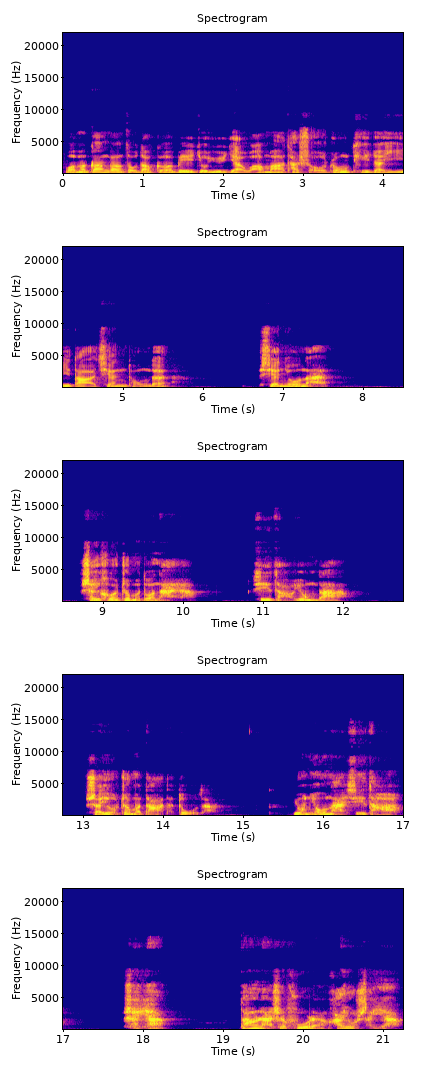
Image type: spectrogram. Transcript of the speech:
我们刚刚走到隔壁，就遇见王妈，她手中提着一大千桶的鲜牛奶。谁喝这么多奶呀？洗澡用的。谁有这么大的肚子？用牛奶洗澡？谁呀？当然是夫人，还有谁呀？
